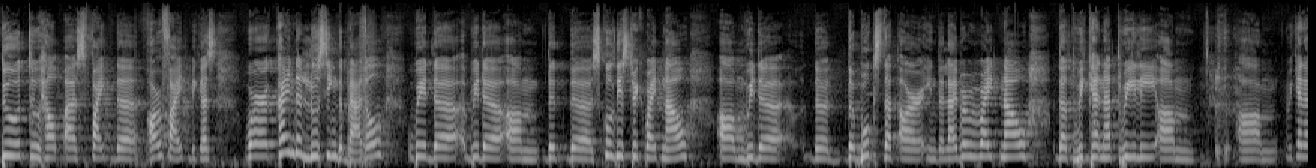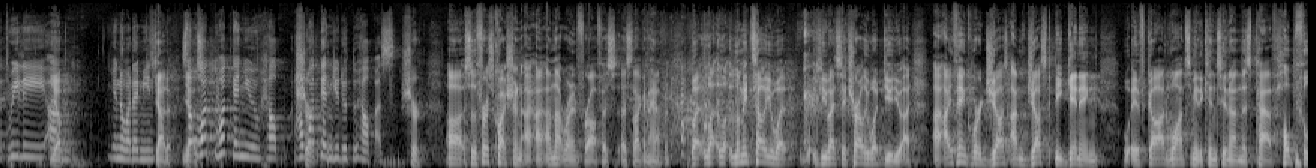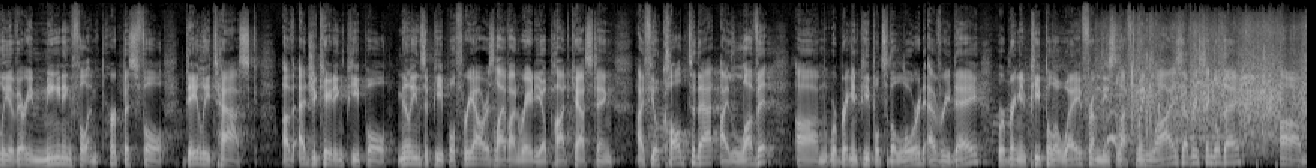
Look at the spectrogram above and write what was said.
do to help us fight the our fight because we're kind of losing the battle with the with the um, the, the school district right now um, with the the, the books that are in the library right now that we cannot really um, um, we cannot really um, yep. You know what I mean? Got it, So yes. what, what can you help, Sure. what can you do to help us? Sure. Uh, so the first question, I, I'm not running for office. That's not going to happen. But let, me tell you what you might say, Charlie. What do you do? I, I I think we're just. I'm just beginning. If God wants me to continue on this path, hopefully a very meaningful and purposeful daily task of educating people, millions of people, three hours live on radio, podcasting. I feel called to that. I love it. Um, we're bringing people to the Lord every day. We're bringing people away from these left wing lies every single day. Um,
